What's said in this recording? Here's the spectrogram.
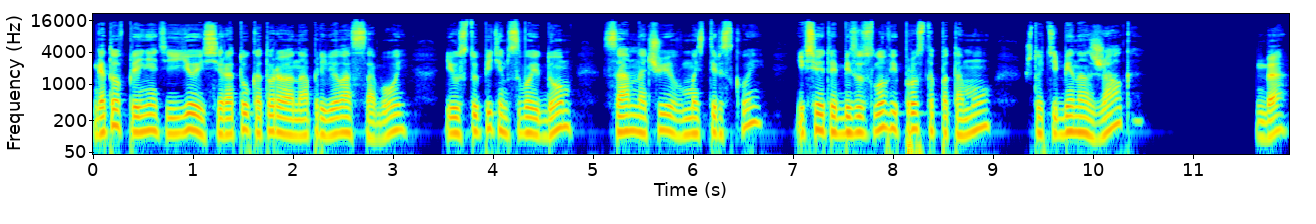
Готов принять ее и сироту, которую она привела с собой, и уступить им свой дом, сам ночуя в мастерской? И все это без условий просто потому, что тебе нас жалко? Да.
